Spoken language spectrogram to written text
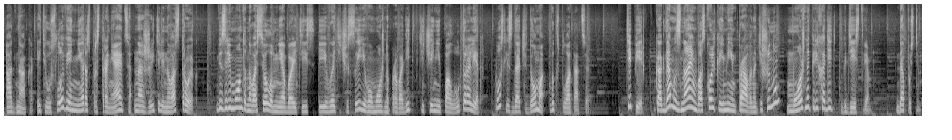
Однако эти условия не распространяются на жителей новостроек. Без ремонта новоселом не обойтись, и в эти часы его можно проводить в течение полутора лет после сдачи дома в эксплуатацию. Теперь, когда мы знаем, во сколько имеем право на тишину, можно переходить к действиям. Допустим,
